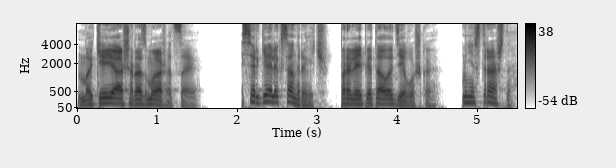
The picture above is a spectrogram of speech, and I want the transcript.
«Макияж размажется!» «Сергей Александрович», – пролепетала девушка. «Мне страшно».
